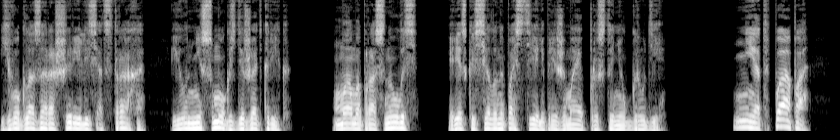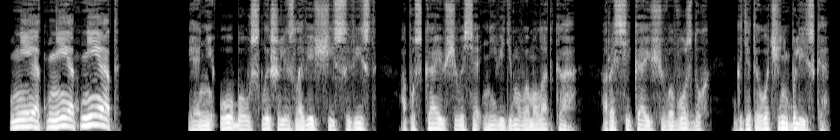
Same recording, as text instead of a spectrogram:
Его глаза расширились от страха, и он не смог сдержать крик. Мама проснулась резко села на постели, прижимая простыню к груди. «Нет, папа! Нет, нет, нет!» И они оба услышали зловещий свист опускающегося невидимого молотка, рассекающего воздух где-то очень близко,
